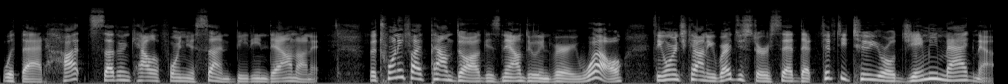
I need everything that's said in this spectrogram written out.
with that hot Southern California sun beating down on it. The 25 pound dog is now doing very well. The Orange County Register said that 52 year old Jamie Magna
